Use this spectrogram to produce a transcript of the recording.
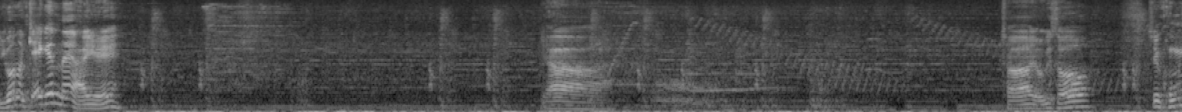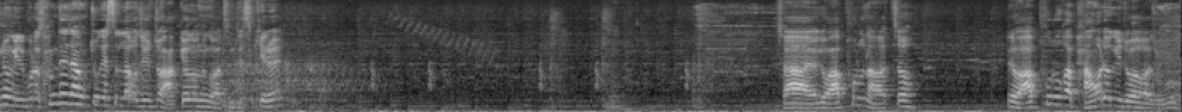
이거는 깨겠네 아예. 야. 자 여기서 지금 공룡 일부러 3대장 쪽에 쓰려고 지금 좀 아껴놓는 것 같은데 스킬을. 자 여기 와프루 나왔죠? 근데 와프루가 방어력이 좋아가지고.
